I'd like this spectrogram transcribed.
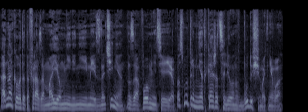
Однако вот эта фраза «моё мнение не имеет значения», запомните ее. Посмотрим, не откажется ли он в будущем от него.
